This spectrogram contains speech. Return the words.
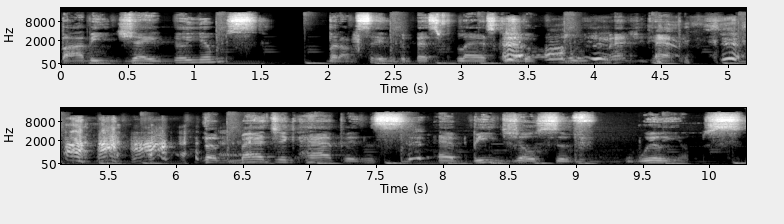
Bobby J Williams but I'm saving the best for last because the magic happens. the magic happens at B. Joseph Williams.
